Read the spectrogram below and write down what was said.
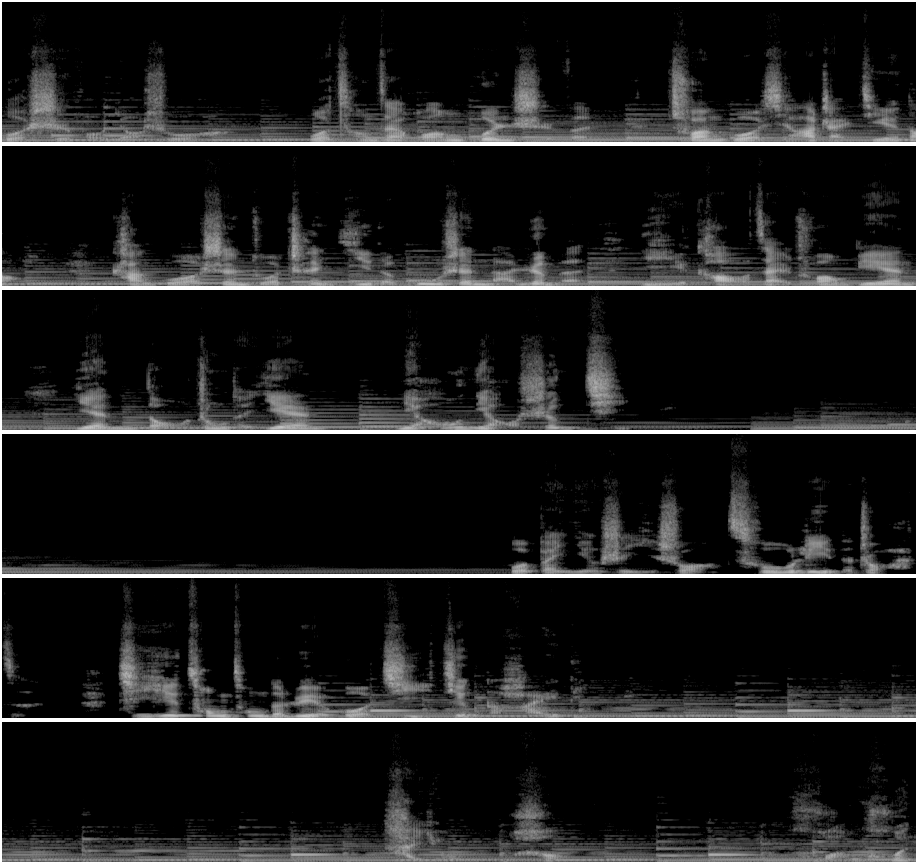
我是否要说，我曾在黄昏时分穿过狭窄街道，看过身着衬衣的孤身男人们倚靠在窗边，烟斗中的烟袅袅升起。我本应是一双粗粝的爪子，急匆匆地掠过寂静的海底。还有午后，黄昏，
